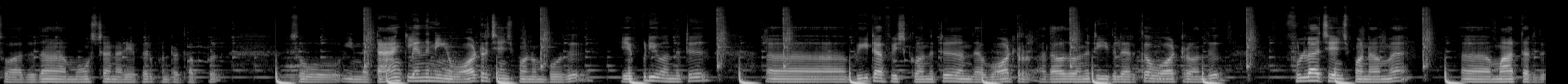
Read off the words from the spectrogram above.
ஸோ அதுதான் மோஸ்ட்டாக நிறைய பேர் பண்ணுற தப்பு. ஸோ இந்த டேங்க்லேருந்து நீங்கள் வாட்டர் சேஞ்ச் பண்ணும்போது எப்படி வந்துட்டு பீட்டா ஃபிஷ்க்கு வந்துட்டு அந்த வாட்டர் அதாவது வந்துட்டு இதில் இருக்க வாட்டரை வந்து ஃபுல்லாக சேஞ்ச் பண்ணாமல் மாற்றுறது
